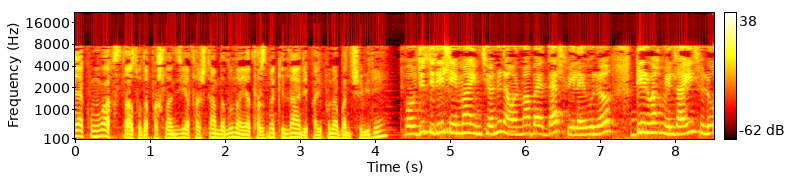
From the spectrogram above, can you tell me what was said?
آیا کوم وخت تاسو د پخلنځي یا تشناب نلونه یا ترزمکې لاندې پایپونه بند شوي دي باوجود دې چې ما امتحانونه ول ما باید درس ویلی ولو ډیر وخت مې ضایع شولو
